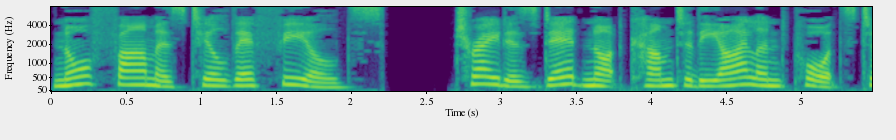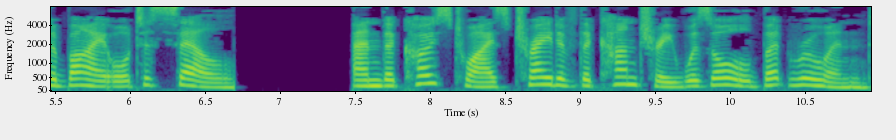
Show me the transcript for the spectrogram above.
Nor farmers till their fields. Traders dared not come to the island ports to buy or to sell. And the coastwise trade of the country was all but ruined.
